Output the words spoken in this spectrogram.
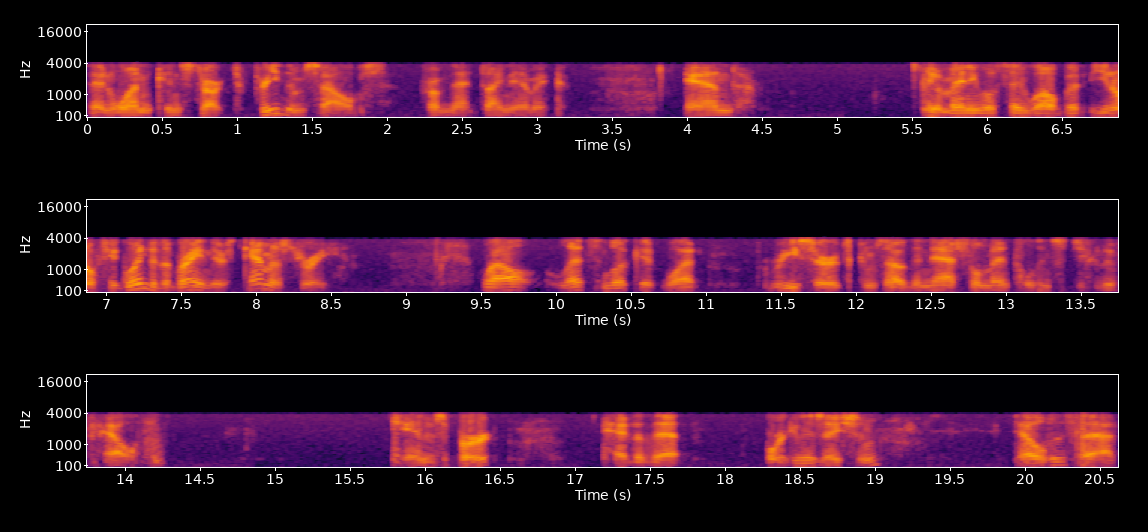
then one can start to free themselves from that dynamic. And you know, many will say, "Well, but you know, if you go into the brain, there's chemistry." Well, let's look at what research comes out of the National Mental Institute of Health. Candace Pert, head of that organization, tells us that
